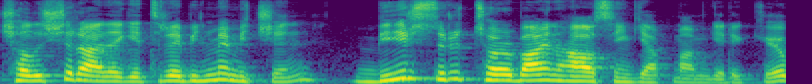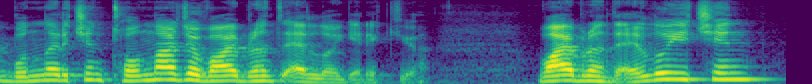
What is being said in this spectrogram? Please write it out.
çalışır hale getirebilmem için bir sürü turbine housing yapmam gerekiyor. Bunlar için tonlarca vibrant alloy gerekiyor. Vibrant alloy için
